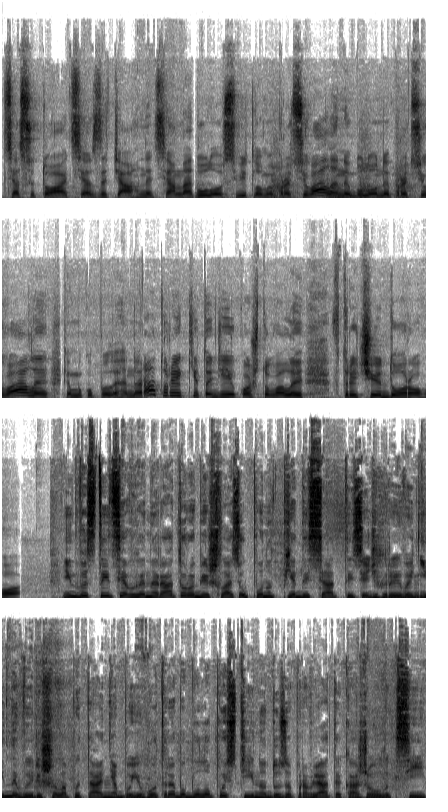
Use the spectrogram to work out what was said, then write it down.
ця ситуація затягнеться. Не було світло, ми працювали, не було, не працювали. Ми купили генератори, які тоді коштували втричі дорого. Інвестиція в генератор обійшлась у понад 50 тисяч гривень і не вирішила питання, бо його треба було постійно дозаправляти, каже Олексій.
